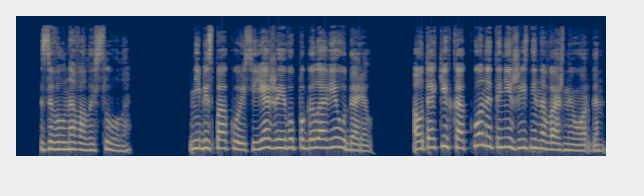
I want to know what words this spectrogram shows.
— заволновалась Лола. Не беспокойся, я же его по голове ударил. А у таких, как он, это не жизненно важный орган.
